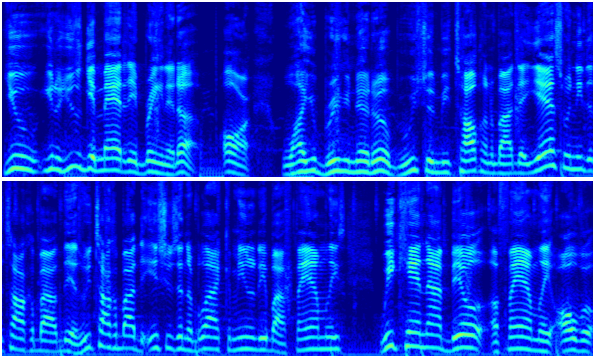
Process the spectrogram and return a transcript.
you you know you just get mad that they bringing it up or why you bringing that up we shouldn't be talking about that yes we need to talk about this we talk about the issues in the black community about families we cannot build a family over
